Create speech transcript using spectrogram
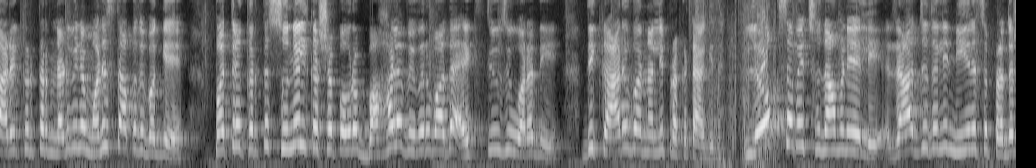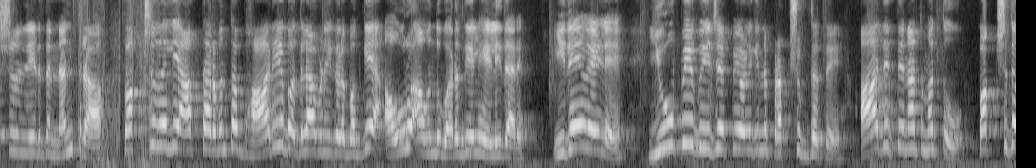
ಕಾರ್ಯಕರ್ತರ ನಡುವಿನ ಮನಸ್ತಾಪದ ಬಗ್ಗೆ ಪತ್ರಕರ್ತ ಸುನಿಲ್ ಕಶ್ಯಪ್ ಅವರ ಬಹಳ ವಿವರವಾದ ಎಕ್ಸ್ಕ್ಲೂಸಿವ್ ವರದಿ ದಿ ಕಾರವಾರ್ನಲ್ಲಿ ನಲ್ಲಿ ಪ್ರಕಟ ಆಗಿದೆ. ಲೋಕಸಭೆ ಚುನಾವಣೆಯಲ್ಲಿ ರಾಜ್ಯದಲ್ಲಿ ನೀರಸ ಪ್ರದರ್ಶನ ನೀಡಿದ ನಂತರ ಪಕ್ಷದಲ್ಲಿ ಆಗ್ತಾ ಇರುವಂತಹ ಭಾರಿ ಬದಲಾವಣೆಗಳ ಬಗ್ಗೆ ಅವರು ಆ ಒಂದು ವರದಿಯಲ್ಲಿ ಹೇಳಿದ್ದಾರೆ. ಇದೇ ವೇಳೆ ಯುಪಿ ಬಿಜೆಪಿಯೊಳಗಿನ ಪ್ರಕ್ಷುಬ್ಧತೆ, ಆದಿತ್ಯನಾಥ್ ಮತ್ತು ಪಕ್ಷದ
